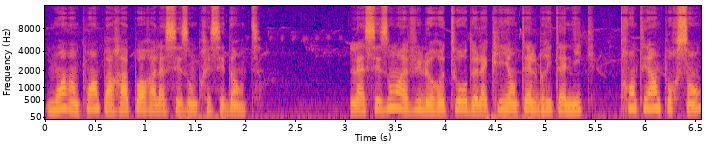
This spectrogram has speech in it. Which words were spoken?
moins un point par rapport à la saison précédente. La saison a vu le retour de la clientèle britannique, 31%,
